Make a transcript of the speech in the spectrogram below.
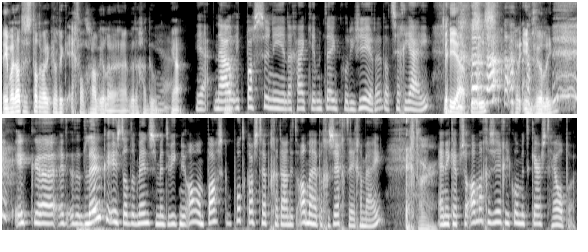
Nee, maar dat is dat wat ik, wat ik echt wel gaan willen, eh, willen gaan doen. Ja. Ja, Ja, nou, Ja. ik pas er niet in. Dan ga ik je meteen corrigeren. Dat zeg jij. ja, precies. Een invulling. Ik, eh, het, het leuke is dat de mensen met wie ik nu allemaal een pas- podcast heb gedaan, dit allemaal hebben gezegd tegen mij. Echt waar. En ik heb ze allemaal gezegd, je komt met kerst helpen.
